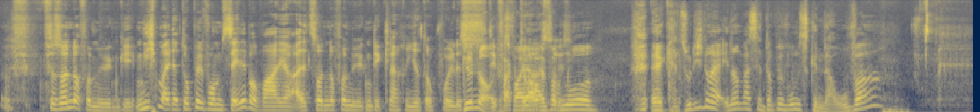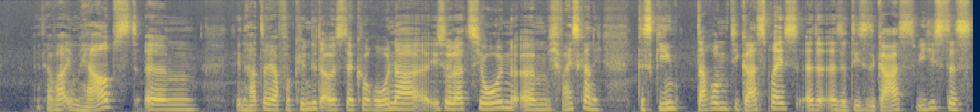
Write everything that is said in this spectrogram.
für Sondervermögen geben. Nicht mal der Doppelwumms selber war ja als Sondervermögen deklariert, obwohl das genau, de facto das war ja einfach so nur. Äh, kannst du dich noch erinnern, was der Doppelwumms genau war? Der war im Herbst. Ähm, den hat er ja verkündet aus der Corona-Isolation. Ähm, ich weiß gar nicht. Das ging darum, die Gaspreis, äh, also diese Gas, wie hieß das?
